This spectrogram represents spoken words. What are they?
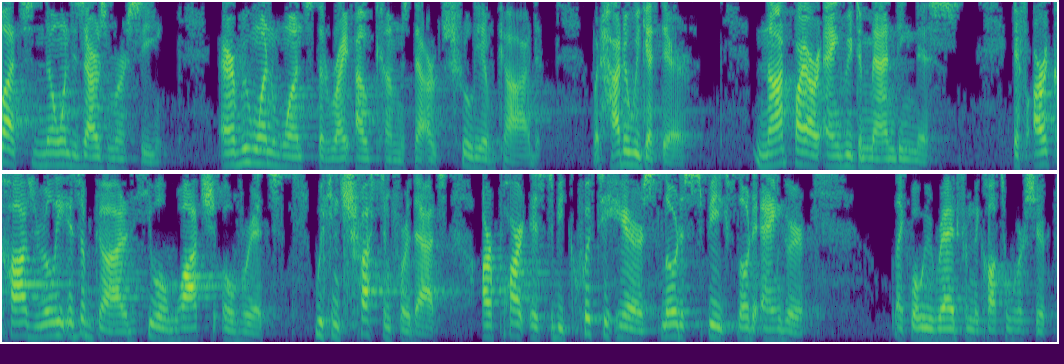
But no one desires mercy. Everyone wants the right outcomes that are truly of God. But how do we get there? Not by our angry demandingness. If our cause really is of God, He will watch over it. We can trust Him for that. Our part is to be quick to hear, slow to speak, slow to anger, like what we read from the call to worship.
